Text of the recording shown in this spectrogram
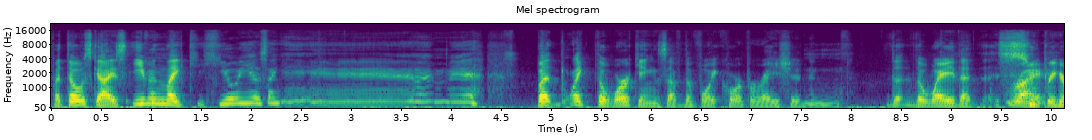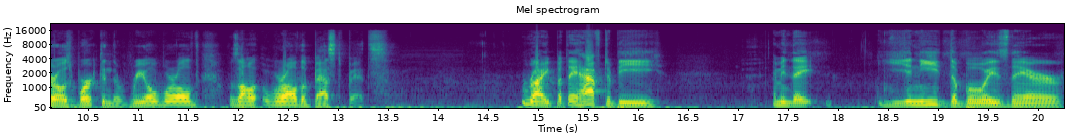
But those guys, even like Hughie is like eh, meh. but like the workings of the Vought Corporation and the the way that superheroes worked in the real world was all were all the best bits. Right, but they have to be. I mean, they. You need the boys there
